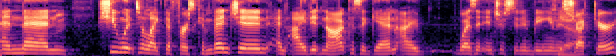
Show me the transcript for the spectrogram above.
And then she went to like the first convention, and I did not because, again, I wasn't interested in being an Yeah. instructor.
